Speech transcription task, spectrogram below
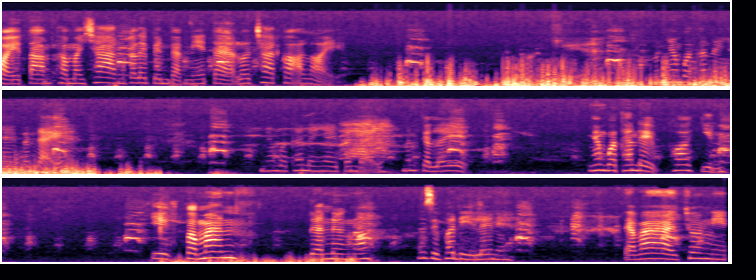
ปล่อยตามธรรมชาติมันก็เลยเป็นแบบนี้แต่รสชาติก็อร่อยโอเคมันยังบ่ทันได้ใหญ่ปานใดยังบ่ทันได้ใหญ่ปานใดมันก็เลย ยังบ่ทันได้พ่อกิน อีกประมาณเดือนหนึ่งเนาะนั่นสิพอดีเลยเนี่ย แต่ว่าช่วงนี้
